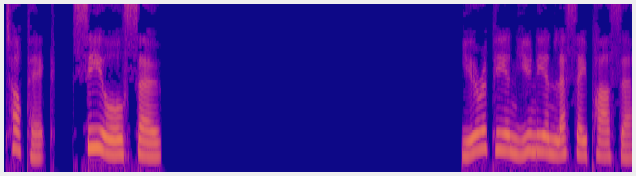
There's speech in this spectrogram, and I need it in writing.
Topic See also European Union laissez-passer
